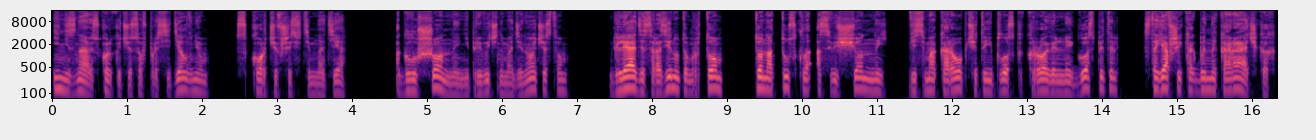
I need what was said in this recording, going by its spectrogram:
и не знаю, сколько часов просидел в нем, скорчившись в темноте, оглушенный непривычным одиночеством, глядя с разинутым ртом то на тускло освещенный весьма коробчатый и плоскокровельный госпиталь, стоявший как бы на карачках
